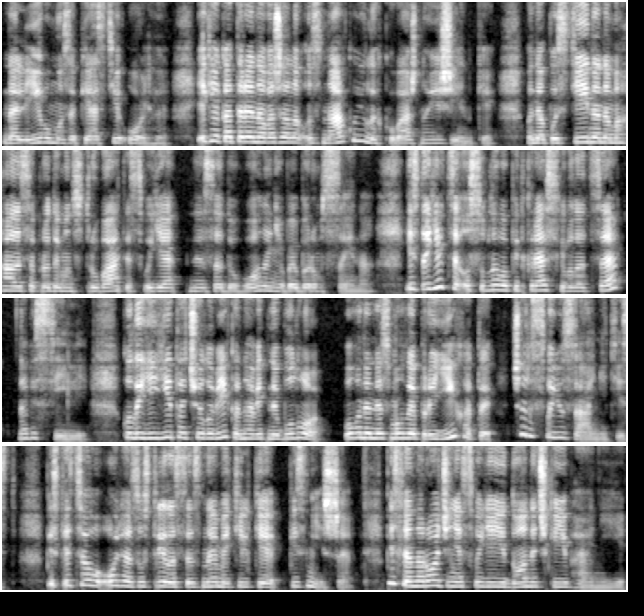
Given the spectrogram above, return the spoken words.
на лівому зап'ясті Ольги, яке Катерина вважала ознакою легковажної жінки. Вона постійно намагалася продемонструвати своє незадоволення вибором сина. І, здається, особливо підкреслювала це на весіллі, коли її та чоловіка навіть не було, бо вони не змогли приїхати через свою зайнятість. Після цього Ольга зустрілася з ними тільки пізніше, після народження своєї донечки Євгенії.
